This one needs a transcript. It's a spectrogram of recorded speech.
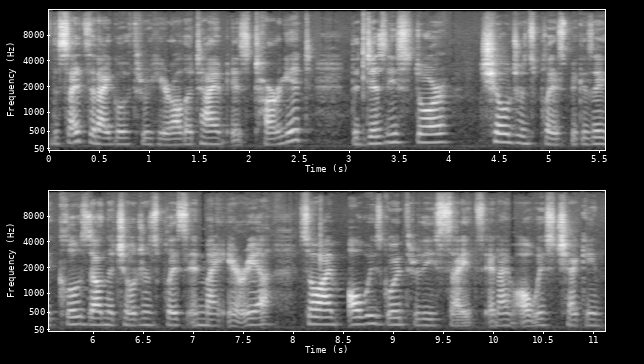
the sites that I go through here all the time is Target, the Disney Store, children's place because they closed down the children's place in my area. So I'm always going through these sites and I'm always checking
